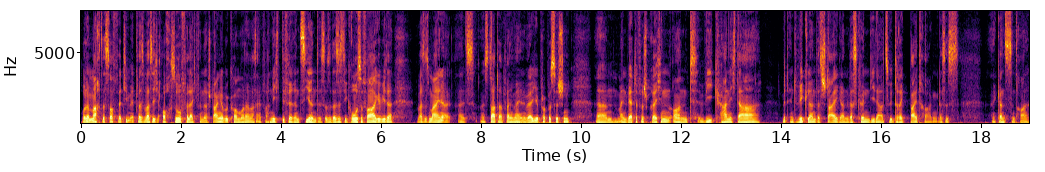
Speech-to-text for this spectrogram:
Oder macht das Software-Team etwas, was ich auch so vielleicht von der Stange bekomme oder was einfach nicht differenzierend ist? Also das ist die große Frage wieder, was ist meine als Startup, meine Value Proposition, ähm, mein Werteversprechen und wie kann ich da mit Entwicklern das steigern? Was können die dazu direkt beitragen? Das ist äh, ganz zentral.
